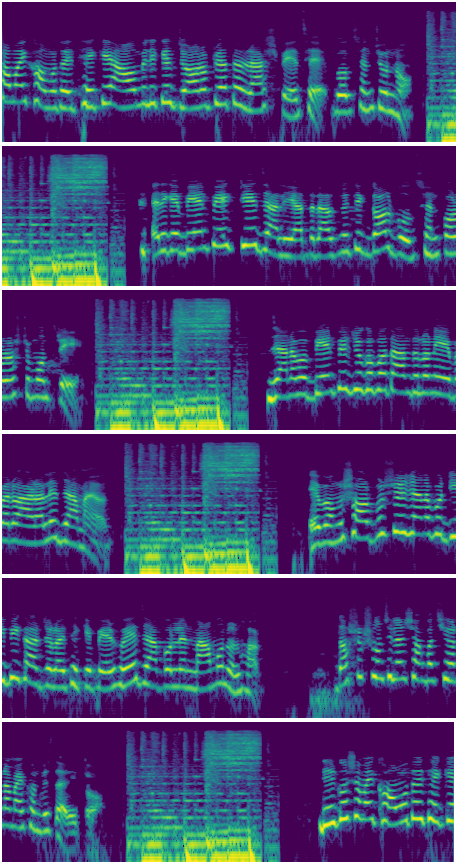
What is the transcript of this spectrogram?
সময় ক্ষমতায় থেকে আওয়ামী লীগের জনপ্রিয়তা হ্রাস পেয়েছে, বলছেন চুন্নু। এদিকে বিএনপি একটি জালিয়াত রাজনৈতিক দল, বলছেন পররাষ্ট্রমন্ত্রী। জানাব বিএনপির যুগপৎ আন্দোলনে এবারও আড়ালে জামায়াত। এবং সর্বশেষ জানাব ডিবি কার্যালয় থেকে বের হয়ে যা বললেন মামুনুল হক। দর্শক শুনছিলেন সংবাদ শিরোনাম এখন বিস্তারিত। দীর্ঘ সময় ক্ষমতায় থেকে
